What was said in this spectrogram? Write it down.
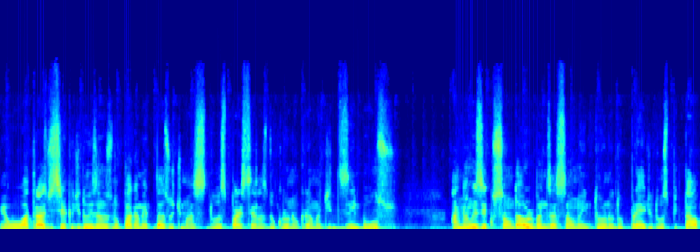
É o atraso de cerca de dois anos no pagamento das últimas duas parcelas do cronograma de desembolso, a não execução da urbanização no entorno do prédio do hospital,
